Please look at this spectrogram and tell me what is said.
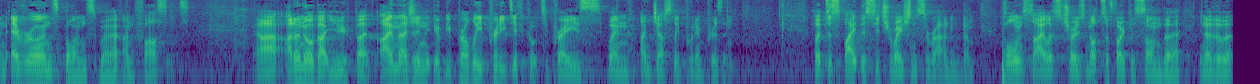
and everyone's bonds were unfastened. Uh, I don't know about you, but I imagine it would be probably pretty difficult to praise when unjustly put in prison. But despite the situation surrounding them, Paul and Silas chose not to focus on the, you know, the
